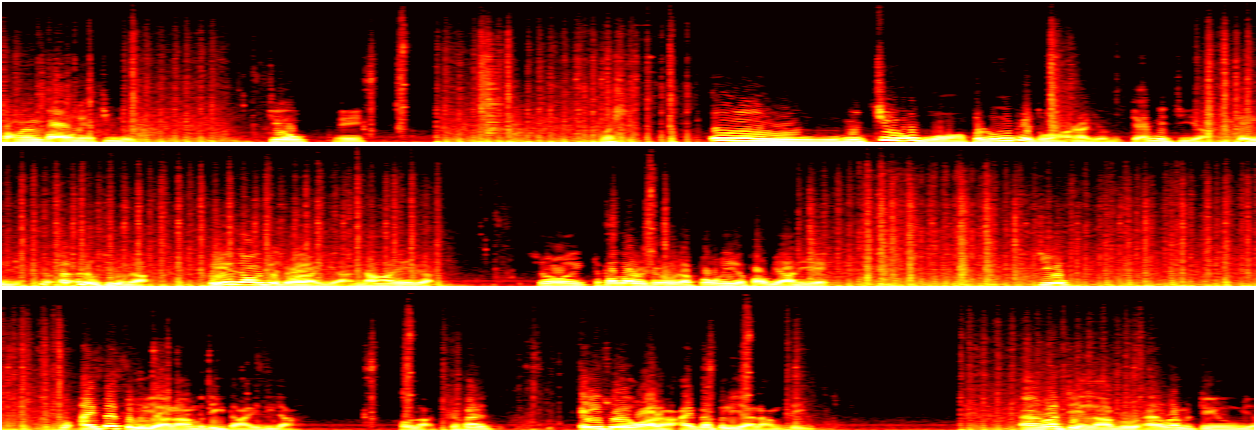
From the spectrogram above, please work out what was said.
စောင်းရမ်းကောင်းနေကြည့်လို့ကြည့်အောင်အေးမရှအိုးမကြည့်အောင်ကွာဘလူးပြစ်သွားအဲ့ဒါရော damage ကြီးอ่ะတိတ်နေအဲ့လိုကြည့်လို့မလားဘေးကောင်းပြစ်သွားတာကြီးอ่ะနားရဲဗျဆိုတော့တစ်ဖက်ကတော့ကျွန်တော်တို့ကပုံလေးတော့ဖောက်ပြနေရကြ ည့်အောင်တော့ iPad player လားမသိတာကြီးဒီလားဟုတ်လားတစ်ဖက် အိမ်ဆွဲသွားတာ iPad player လားမသိဘူး Android တင်လား bro Android မတင်ဘူးဗျ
